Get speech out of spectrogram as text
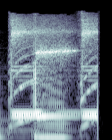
Peace.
